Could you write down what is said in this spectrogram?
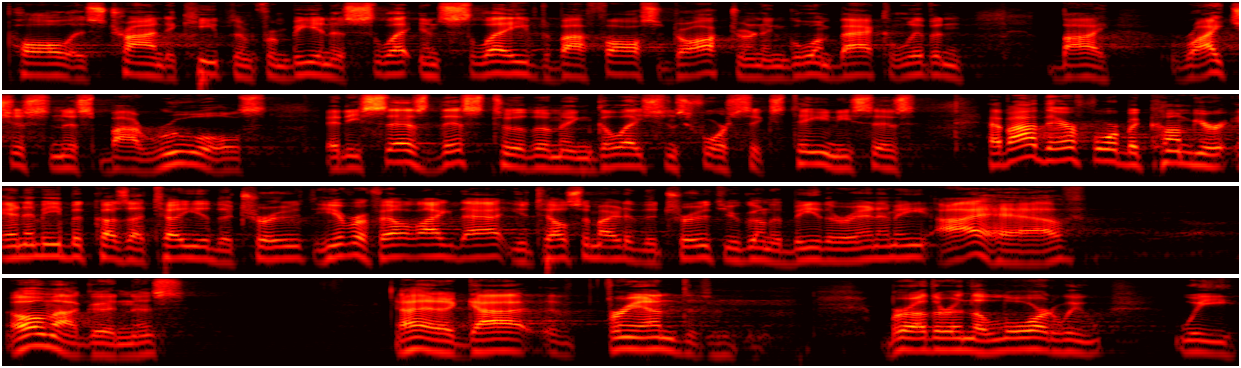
Paul is trying to keep them from being enslaved by false doctrine and going back living by righteousness by rules. And he says this to them in Galatians 4:16. He says, "Have I therefore become your enemy because I tell you the truth?" You ever felt like that? You tell somebody the truth, you're going to be their enemy? I have. Oh my goodness. I had a guy, a friend, brother in the Lord. We we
